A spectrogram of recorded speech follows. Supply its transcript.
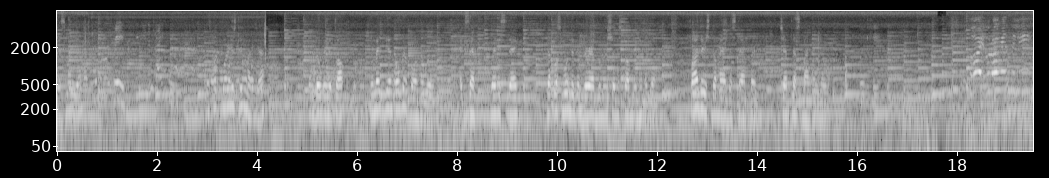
You will. Yes, Maria? I'm afraid. We need a time Let's not worry still, Maria. From the way you talk, he might be an ogre for all the world. Except when his leg that was wounded in the revolution is troubling him again. Father is the mildest tempered, gentlest man I know. Hoy, Urong and Celine!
